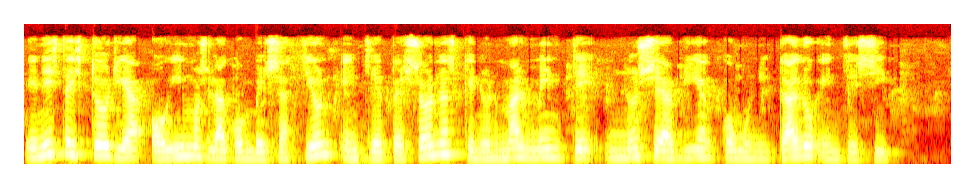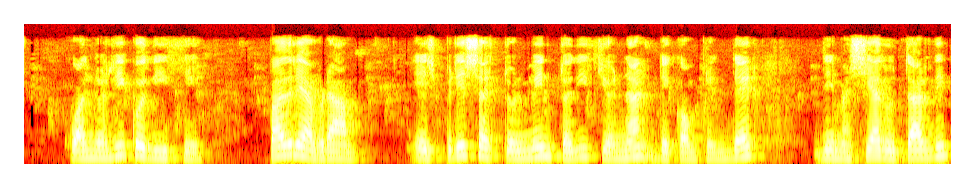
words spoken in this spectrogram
En esta historia oímos la conversación entre personas que normalmente no se habrían comunicado entre sí. Cuando el rico dice, Padre Abraham expresa el tormento adicional de comprender demasiado tarde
